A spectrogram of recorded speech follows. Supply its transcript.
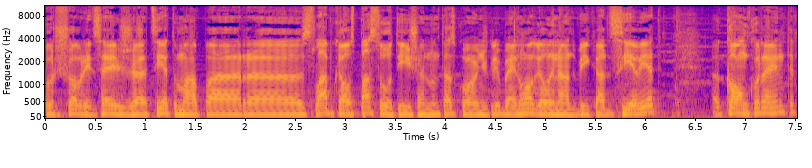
kurš šobrīd sēž uh, cietumā par uh, slepkavas pasūtīšanu. Tas, ko viņš gribēja nogalināt, bija kāda sieviete, konkurente,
